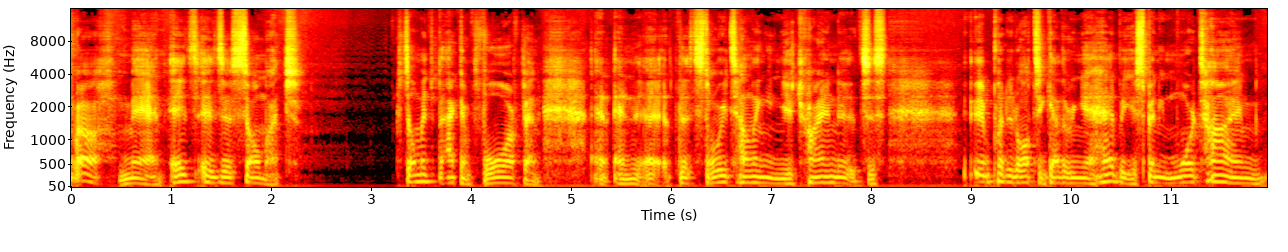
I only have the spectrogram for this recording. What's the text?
oh man it's it's just so much. So much back and forth and and, and uh, the storytelling and you're trying to just put it all together in your head but you're spending more time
